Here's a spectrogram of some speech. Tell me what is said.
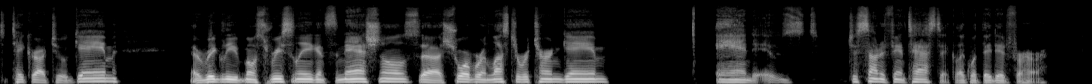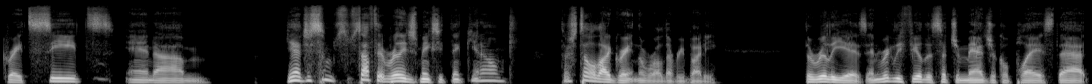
to take her out to a game. At Wrigley, most recently against the Nationals, uh, Schwarber and Lester return game, and it was just sounded fantastic, like what they did for her. Great seats, and um, yeah, just some, stuff that really just makes you think. You know, there's still a lot of great in the world. Everybody, there really is, and Wrigley Field is such a magical place that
